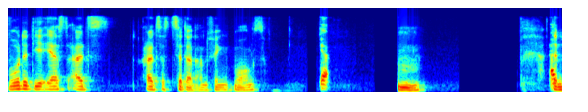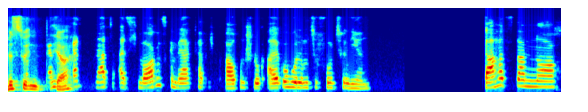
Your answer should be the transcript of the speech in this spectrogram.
wurde dir erst als als das Zittern anfing morgens. Ja. Hm. Dann also bist du in. Ganz, ja. Ganz platt, als ich morgens gemerkt habe, ich brauche einen Schluck Alkohol, um zu funktionieren. Da hat es dann noch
